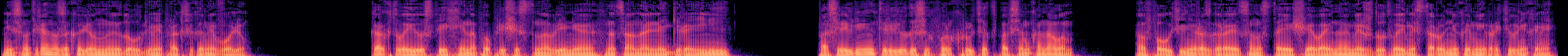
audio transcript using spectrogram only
несмотря на закаленную долгими практиками волю. Как твои успехи на поприще становления национальной героиней? Последнее интервью до сих пор крутят по всем каналам, а в паутине разгорается настоящая война между твоими сторонниками и противниками.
